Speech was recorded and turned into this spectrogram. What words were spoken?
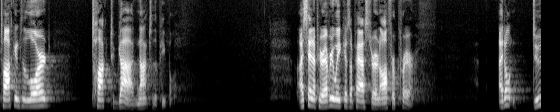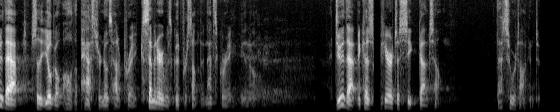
talking to the Lord, talk to God, not to the people. I stand up here every week as a pastor and offer prayer. I don't do that so that you'll go, oh, the pastor knows how to pray. Seminary was good for something. That's great, you know. I do that because we're here to seek God's help. That's who we're talking to.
